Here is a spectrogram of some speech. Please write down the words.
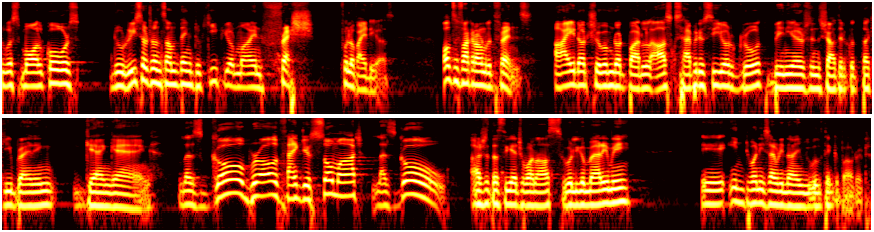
do a small course do research on something to keep your mind fresh full of ideas also fuck around with friends i.shubham.padal asks happy to see your growth been here since shatir kutta keep grinding gang gang let's go bro thank you so much let's go ashita ch1 asks will you marry me in 2079 we will think about it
